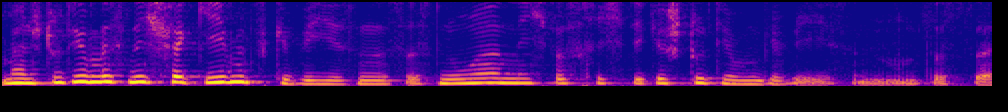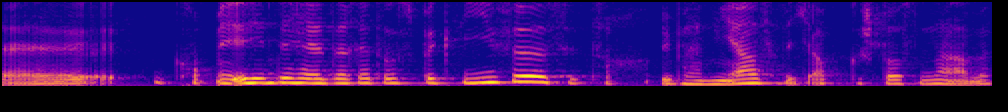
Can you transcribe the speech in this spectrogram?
mein Studium ist nicht vergebens gewesen. Es ist nur nicht das richtige Studium gewesen. Und das äh, kommt mir hinterher in der Retrospektive, es ist jetzt auch über ein Jahr, seit ich abgeschlossen habe,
